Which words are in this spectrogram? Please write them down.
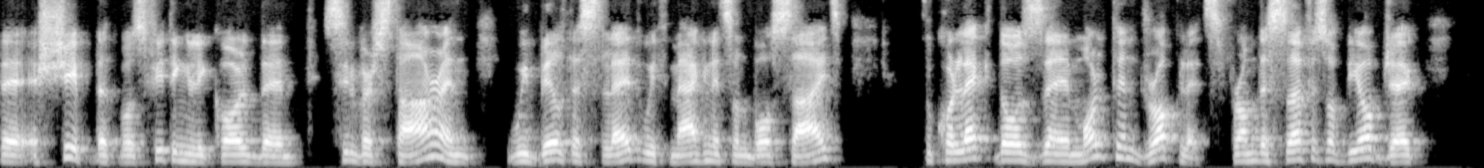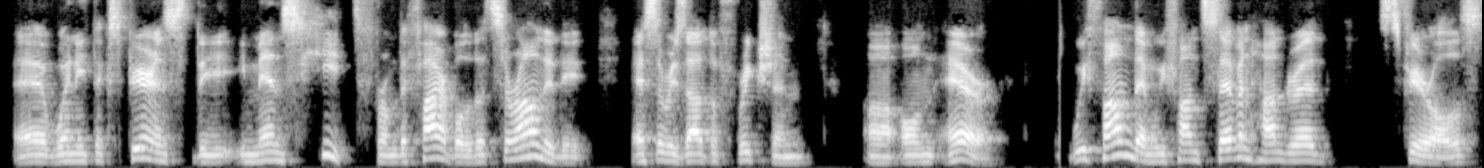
a ship that was fittingly called the Silver Star, and we built a sled with magnets on both sides to collect those uh, molten droplets from the surface of the object uh, when it experienced the immense heat from the fireball that surrounded it as a result of friction uh, on air. We found them, we found 700 spherules,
